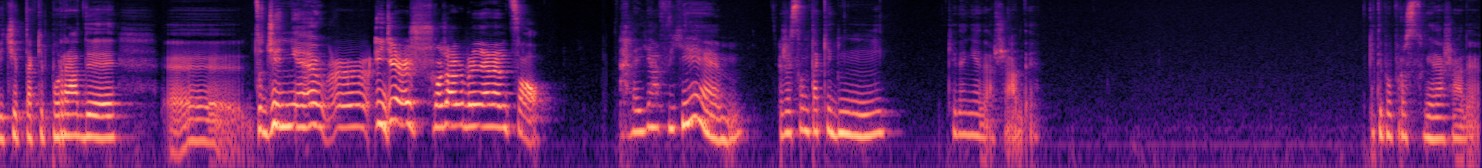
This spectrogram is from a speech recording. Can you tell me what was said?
wiecie, takie porady yy, codziennie yy, idziesz, chociażby nie wiem co. Ale ja wiem, że są takie dni, kiedy nie dasz rady. Ty po prostu nie dasz rady.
